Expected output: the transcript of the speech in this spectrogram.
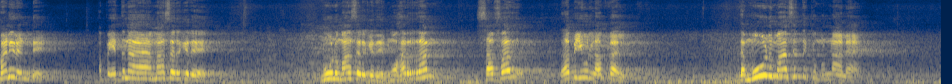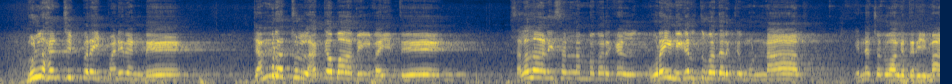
பனிரெண்டு. அப்ப எத்தனை மாசம் இருக்குது? மூணு மாசம் இருக்குது. முஹர்ரம் சஃபர் ரபியுல் அவ்வல். இந்த மூணு மாசத்துக்கு முன்னால துல்ஹஜ் பிறை பனிரெண்டு ஜம்ரத்துல் அக்கபாவில் வைத்து சலதா அலி செல்லம் அவர்கள் உரை நிகழ்த்துவதற்கு முன்னால் என்ன சொல்லுவாங்க தெரியுமா?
